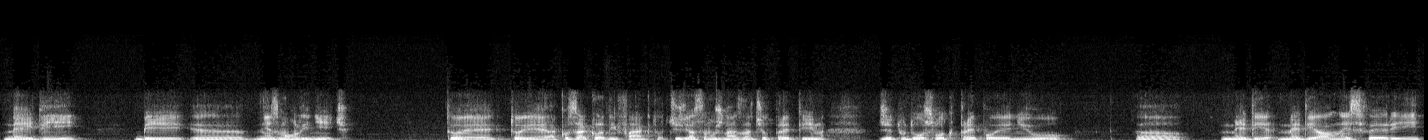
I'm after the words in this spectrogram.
médií by e, nezmohli nič. To je, to je ako základný faktor. Čiže ja som už naznačil predtým, že tu došlo k prepojeniu medi- mediálnej sféry,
